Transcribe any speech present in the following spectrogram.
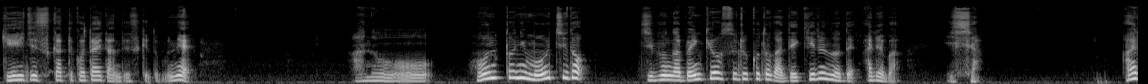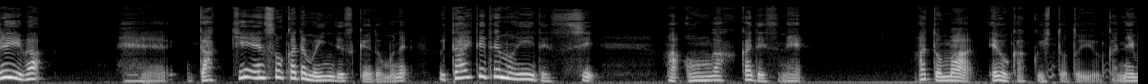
芸術家って答えたんですけどもね。あの、本当にもう一度自分が勉強することができるのであれば医者。あるいはえー、楽器演奏家でもいいんですけれどもね歌い手でもいいですし、まあ、音楽家ですね。あとまあ絵を描く人というかね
